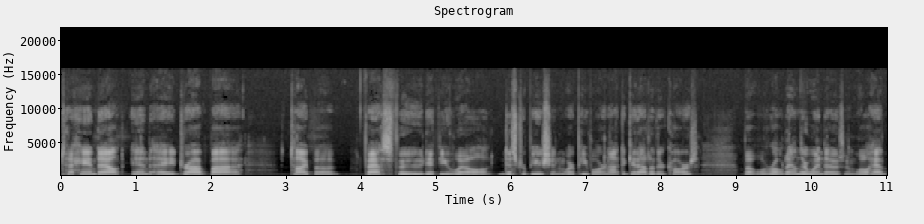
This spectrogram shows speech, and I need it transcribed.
to hand out in a drive by type of fast food, if you will, distribution where people are not to get out of their cars, but will roll down their windows and we'll have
